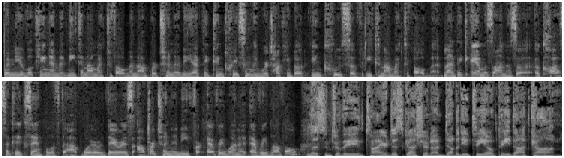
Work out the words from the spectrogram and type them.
When you're looking at an economic development opportunity, I think increasingly we're talking about inclusive economic development. And I think Amazon is a, a, classic example of that, where there is opportunity for everyone at every level. Listen to the entire discussion on WTOP.com.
